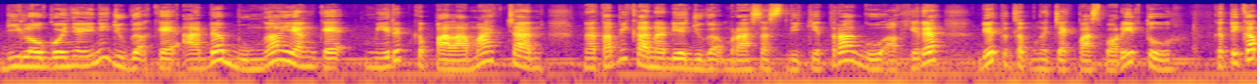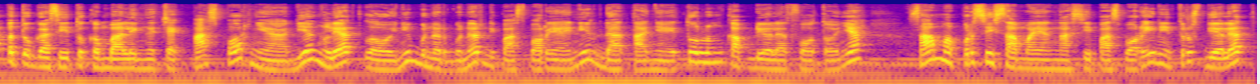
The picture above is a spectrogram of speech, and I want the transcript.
di logonya ini juga kayak ada bunga yang kayak mirip kepala macan. Nah tapi karena dia juga merasa sedikit ragu akhirnya dia tetap ngecek paspor itu. Ketika petugas itu kembali ngecek paspornya dia ngeliat loh ini bener-bener di paspornya ini datanya itu lengkap dia lihat fotonya sama persis sama yang ngasih paspor ini. Terus dia lihat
